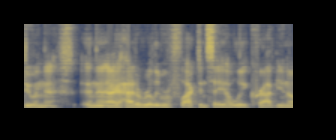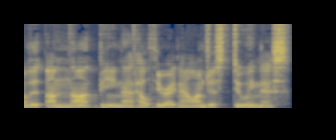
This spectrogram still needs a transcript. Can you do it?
doing this and then i had to really reflect and say holy crap you know that i'm not being that healthy right now i'm just doing this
